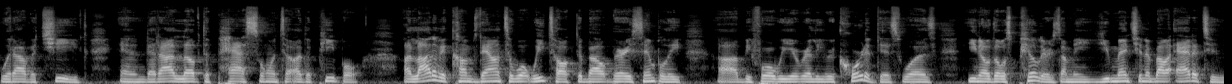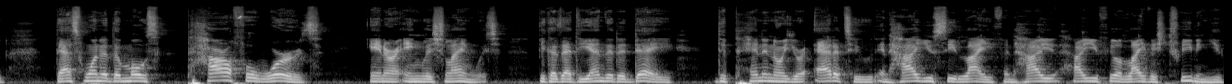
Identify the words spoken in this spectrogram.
what I've achieved and that I love to pass on to other people. A lot of it comes down to what we talked about very simply uh, before we really recorded this was you know those pillars. I mean, you mentioned about attitude. That's one of the most powerful words in our English language because at the end of the day, depending on your attitude and how you see life and how you, how you feel life is treating you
